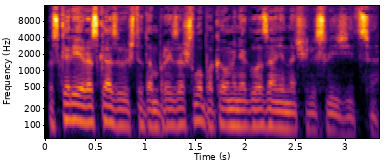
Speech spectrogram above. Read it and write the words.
Поскорее рассказывай, что там произошло, пока у меня глаза не начали слезиться».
